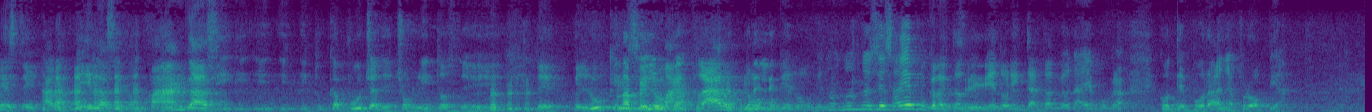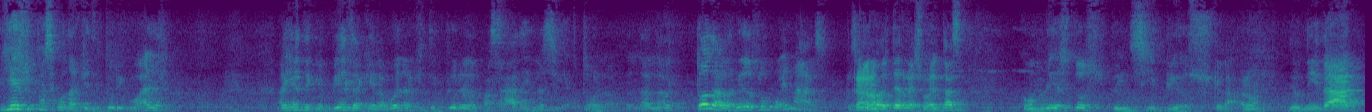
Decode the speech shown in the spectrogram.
este, arandelas en las mangas y, tu capucha de chorritos de, de peluque Una peluca. Claro, no, porque no, no, es esa época la que estás viviendo ahorita, estás viviendo una época contemporánea propia. Y eso pasa con la arquitectura igual. Hay gente que piensa que la buena arquitectura es la pasada y no es cierto. todas las vidas son buenas, claro. estén resueltas con estos principios claro. de unidad,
